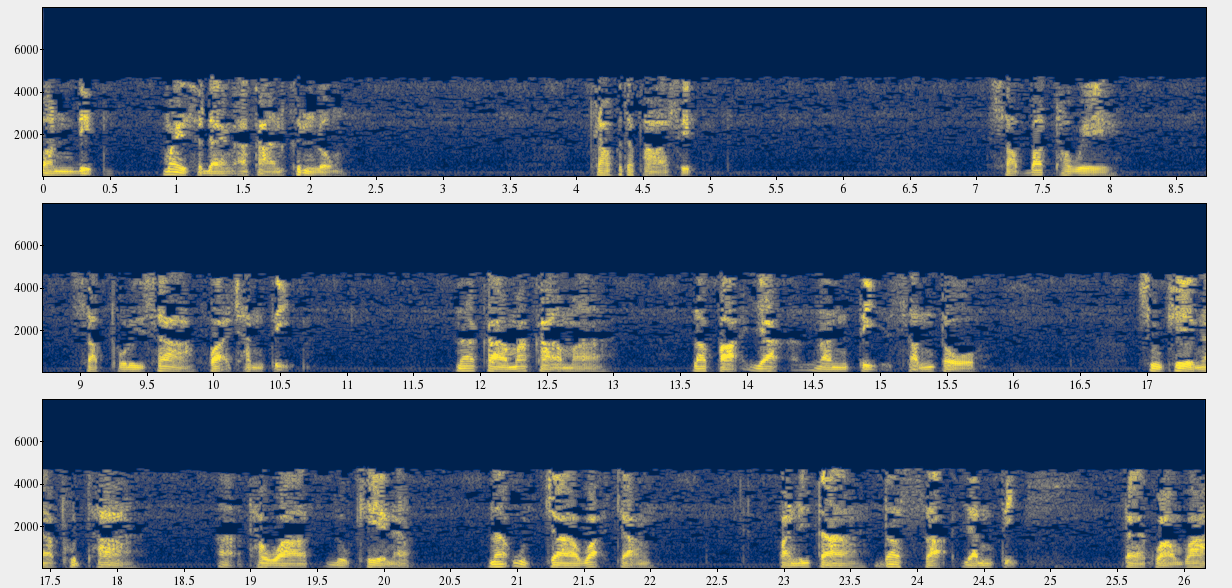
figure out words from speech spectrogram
บัณฑิตไม่แสดงอาการขึ้นลง พระพุทธภาษิตสับบัตเว สัพพุริซาวะชันติ นากามกามาละปะยะนันติสันโต สุเคนะพุทธาอะทวาดุเคนะนอุจจาวะจัง ปณิตาดัสสะยันติ แปลความว่า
